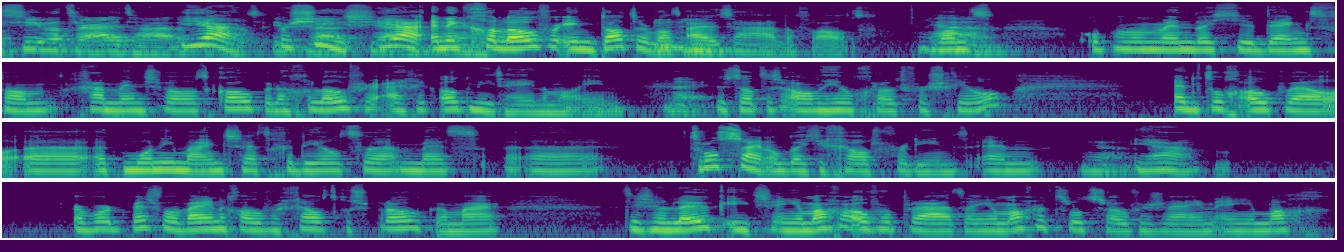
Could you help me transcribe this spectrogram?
Ik zie wat eruit te halen ja, valt. precies. Ja, Ja, en ja. ik geloof erin dat er wat uit te halen valt. Ja. Want op het moment dat je denkt van, gaan mensen wel wat kopen? Dan geloof je er eigenlijk ook niet helemaal in. Nee. Dus dat is al een heel groot verschil. En toch ook wel eh, het money mindset gedeelte met eh, trots zijn op dat je geld verdient. En Ja. ja, er wordt best wel weinig over geld gesproken, maar het is een leuk iets en je mag erover praten en je mag er trots over zijn en je mag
